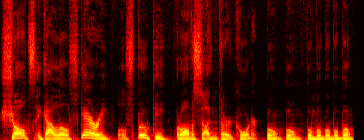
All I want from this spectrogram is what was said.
Schultz, it got a little scary, a little spooky, but all of a sudden, third quarter, boom, boom, boom, boom, boom, boom, boom.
